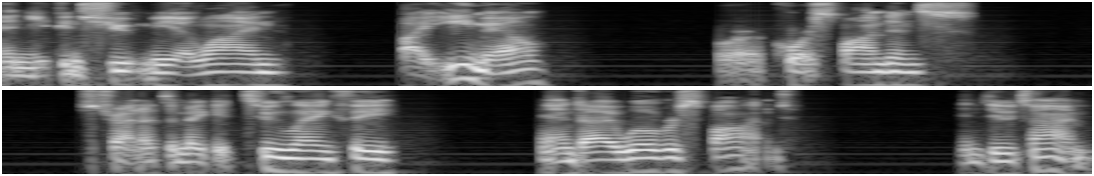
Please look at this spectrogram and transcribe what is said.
And you can shoot me a line by email or correspondence. Just try not to make it too lengthy, and I will respond in due time.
